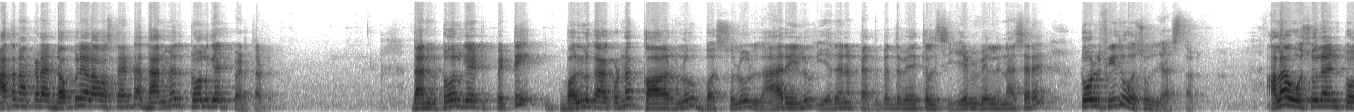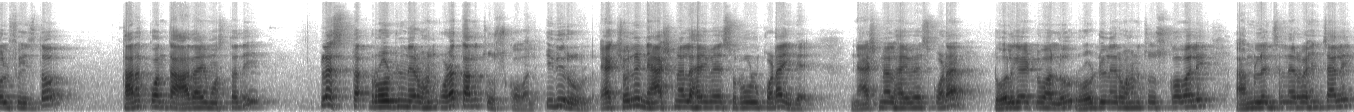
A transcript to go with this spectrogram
అతను అక్కడ డబ్బులు ఎలా వస్తాయంటే దాని మీద టోల్ గేట్ పెడతాడు. దానికి టోల్ గేట్ పెట్టి బళ్ళు కాకుండా కార్లు బస్సులు లారీలు ఏదైనా పెద్ద పెద్ద వెహికల్స్ ఏమి వెళ్ళినా సరే టోల్ ఫీజు వసూలు చేస్తాడు. అలా వసూలైన టోల్ ఫీజుతో తనకు కొంత ఆదాయం వస్తుంది ప్లస్ త- రోడ్ల నిర్వహణ కూడా తను చూసుకోవాలి. ఇది rule. Actually national highways rule కూడా ఇదే. నేషనల్ హైవేస్ కూడా టోల్ గేట్ వాళ్ళు రోడ్ల నిర్వహణ చూసుకోవాలి అంబులెన్స్లు నిర్వహించాలి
